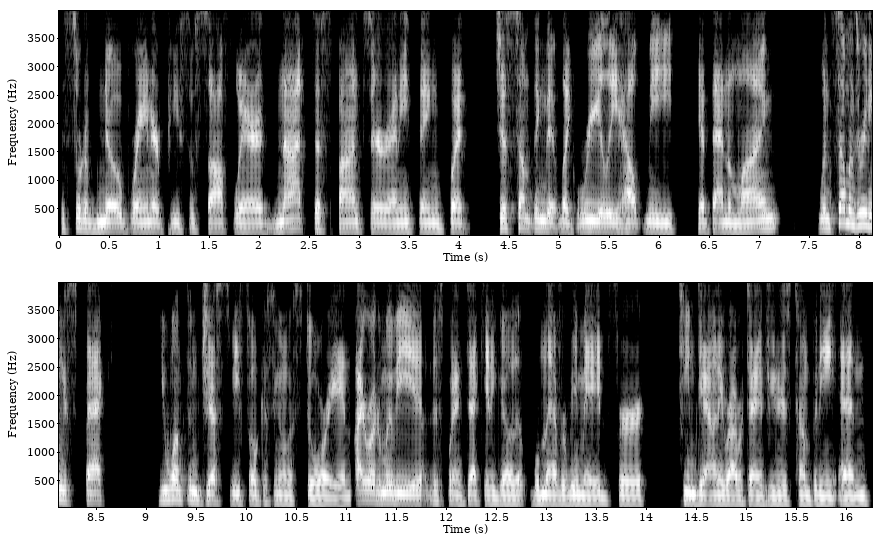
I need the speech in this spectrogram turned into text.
this sort of no-brainer piece of software, not to sponsor anything, but just something that like really helped me get that in line. When someone's reading a spec, you want them just to be focusing on the story. And I wrote a movie at this point a decade ago that will never be made for Team Downey, Robert Downey Jr.'s company. And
